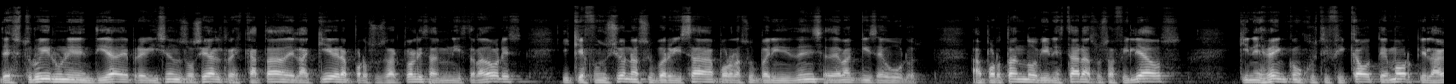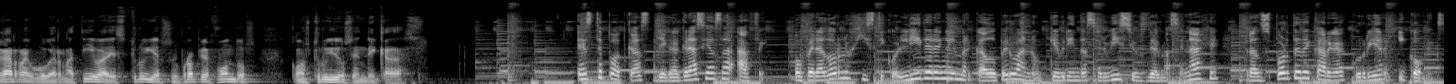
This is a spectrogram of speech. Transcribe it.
destruir una identidad de previsión social rescatada de la quiebra por sus actuales administradores y que funciona supervisada por la Superintendencia de Banca y Seguros aportando bienestar a sus afiliados, quienes ven con justificado temor que la garra gubernativa destruya sus propios fondos construidos en décadas. Este podcast llega gracias a AFE, operador logístico líder en el mercado peruano que brinda servicios de almacenaje, transporte de carga, courier y cómics.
